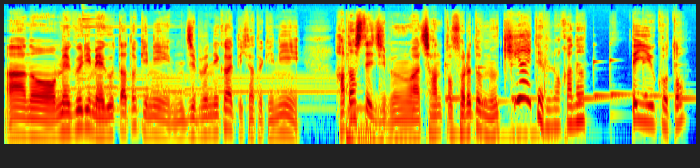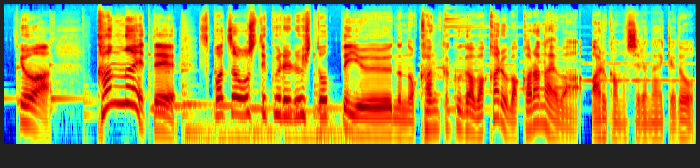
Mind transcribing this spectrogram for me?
あの巡り巡った時に自分に帰ってきた時に果たして自分はちゃんとそれと向き合えてるのかなってっていうこと？要は考えてスパチャをしてくれる人っていうのの感覚が分かる分からないはあるかもしれないけど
